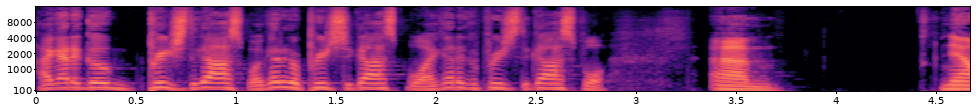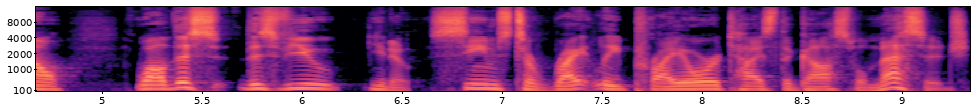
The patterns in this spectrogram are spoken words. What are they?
I got to go preach the gospel. I got to go preach the gospel. I got to go preach the gospel. Um, now, while this, this view you know, seems to rightly prioritize the gospel message,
